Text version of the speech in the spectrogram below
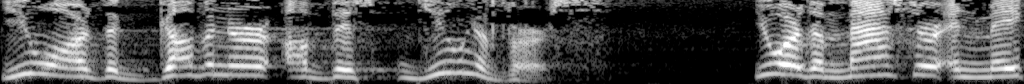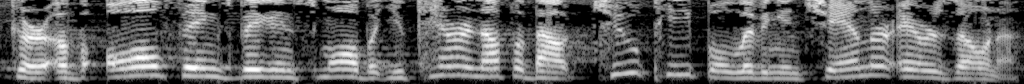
You are the governor of this universe. You are the master and maker of all things big and small, but you care enough about two people living in Chandler, Arizona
